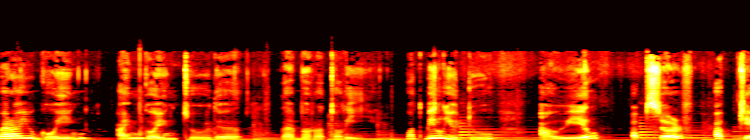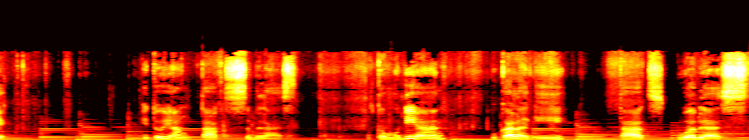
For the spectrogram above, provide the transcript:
Where are you going? I'm going to the laboratory. What will you do? I will observe object. Itu yang task 11. Kemudian buka lagi task 12.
